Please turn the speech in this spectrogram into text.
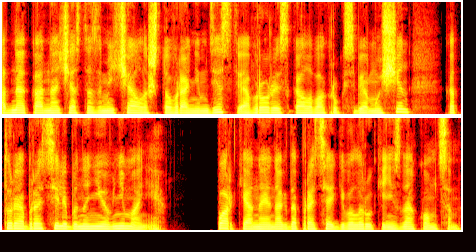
Однако она часто замечала, что в раннем детстве Аврора искала вокруг себя мужчин, которые обратили бы на нее внимание. В парке она иногда протягивала руки незнакомцам.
